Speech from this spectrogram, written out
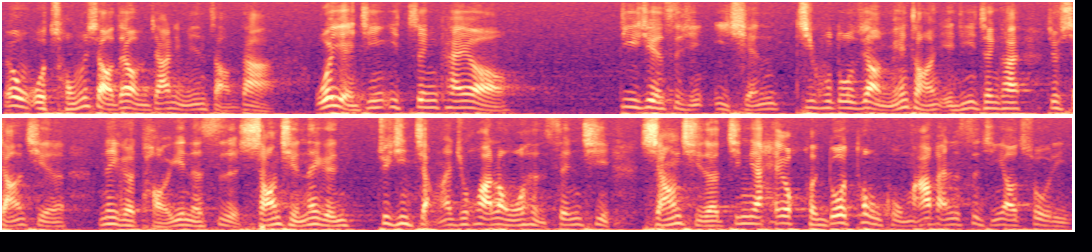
因为我从小在我们家里面长大，我眼睛一睁开哦，第一件事情，以前几乎都是这样，每天早上眼睛一睁开就想起了那个讨厌的事，想起那个人最近讲那句话让我很生气，想起了今天还有很多痛苦麻烦的事情要处理。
